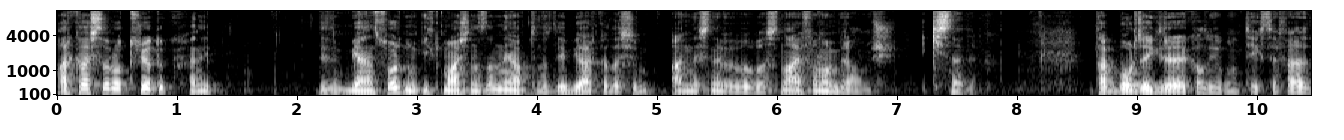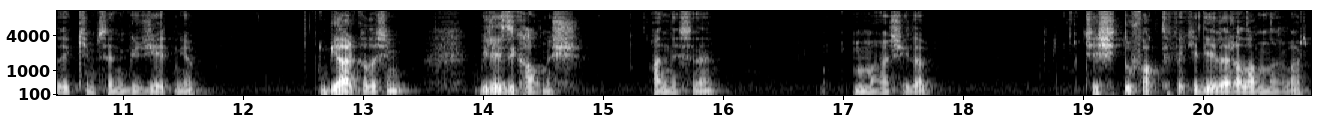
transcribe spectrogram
Arkadaşlar oturuyorduk. Hani dedim yani sordum ilk maaşınızda ne yaptınız diye bir arkadaşım annesine ve babasına iPhone 11 almış. İkisine de. Tabi borca girerek alıyor bunu. Tek seferde kimsenin gücü yetmiyor. Bir arkadaşım bilezik almış annesine maaşıyla. Çeşitli ufak tefek hediyeler alanlar var.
